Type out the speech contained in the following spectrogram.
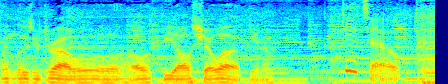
win, lose or draw, we'll all be all show up. You know. Ditto.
